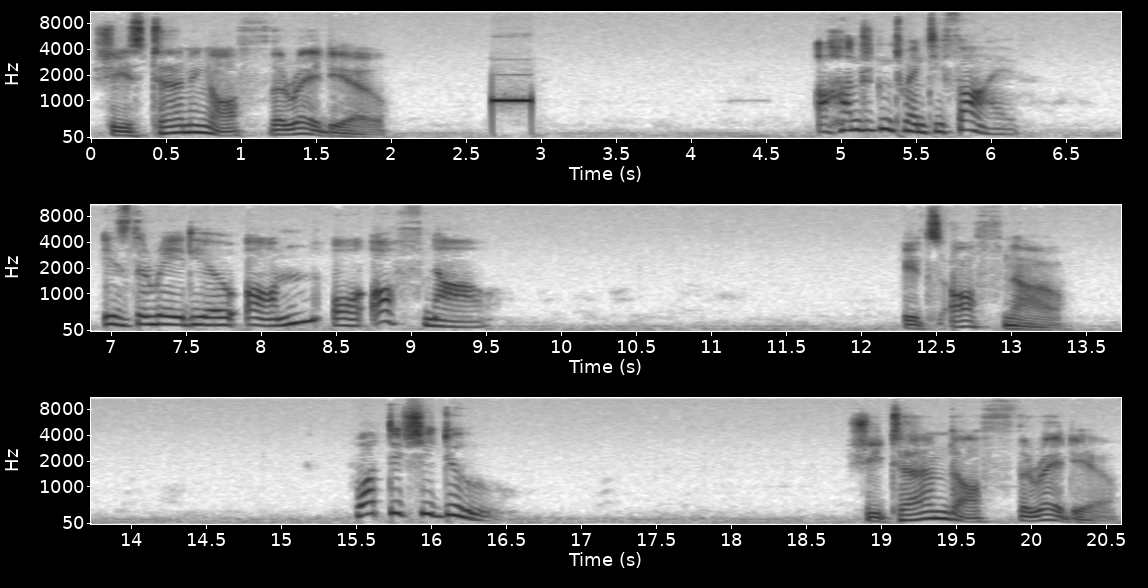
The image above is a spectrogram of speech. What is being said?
She's turning off the radio. 125. Is the radio on or off now? It's off now. What did she do? She turned off the radio.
